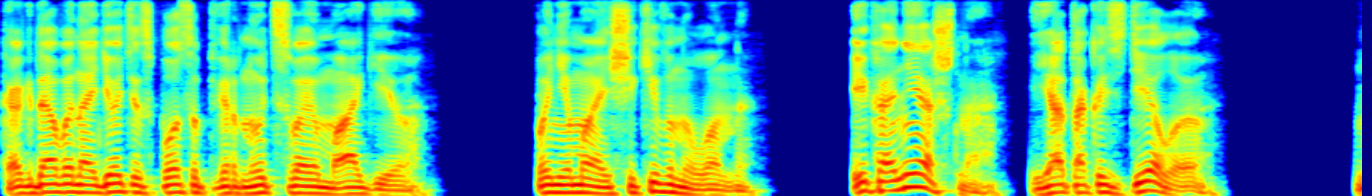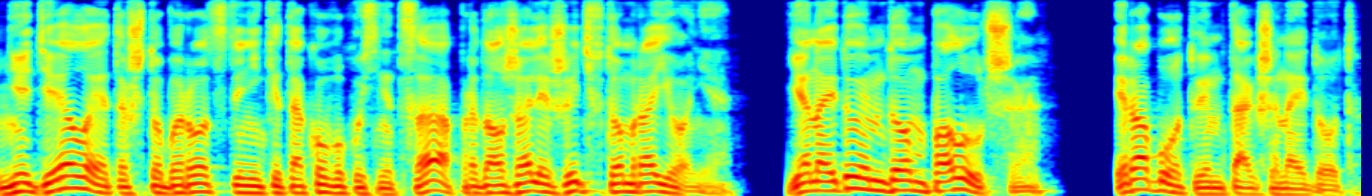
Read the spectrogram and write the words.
когда вы найдете способ вернуть свою магию. Понимающе кивнул он. И, конечно, я так и сделаю. Не делай это, чтобы родственники такого кузнеца продолжали жить в том районе. Я найду им дом получше. И работу им также найдут.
